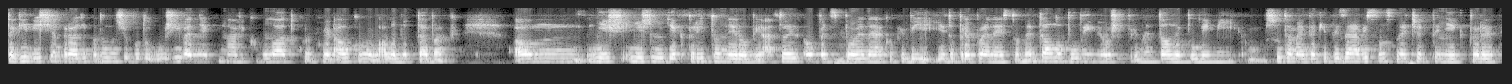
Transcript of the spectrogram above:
tak je vyššia pravdepodobnosť, že budú užívať nejakú návykovú látku, ako je alkohol alebo tabak um, než, než ľudia, ktorí to nerobia. A to je opäť mhm. spojené, ako keby je to prepojené s tou mentálnou bulimiou, že pri mentálnej bulimii sú tam aj také tie závislostné črty niektoré,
